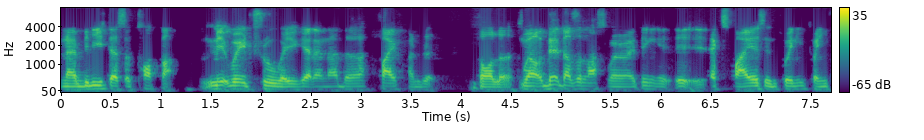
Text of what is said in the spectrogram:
And I believe there's a top up midway through where you get another $500. Well, that doesn't last forever. I think it, it, expires in 2025.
